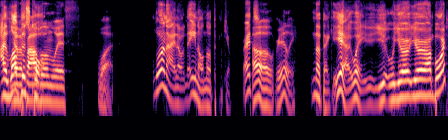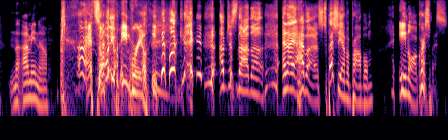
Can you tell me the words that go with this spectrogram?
I love have this call. problem with what? One, I don't anal, no thank you. Right? Oh, really? no, thank you. Yeah, wait, you you're you're on board? No, I mean, no. All right. So what do you mean, really? okay. I'm just not. Uh, and I have a especially have a problem anal on Christmas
